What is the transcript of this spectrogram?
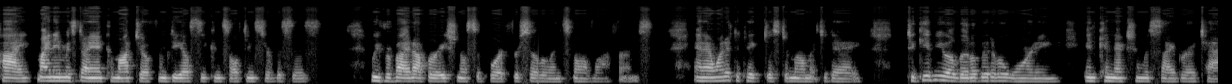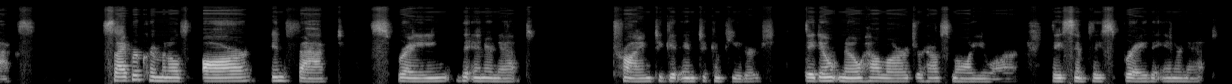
Hi, my name is Diane Camacho from DLC Consulting Services. We provide operational support for solo and small law firms. And I wanted to take just a moment today to give you a little bit of a warning in connection with cyber attacks. Cyber criminals are, in fact, spraying the internet, trying to get into computers. They don't know how large or how small you are. They simply spray the internet.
